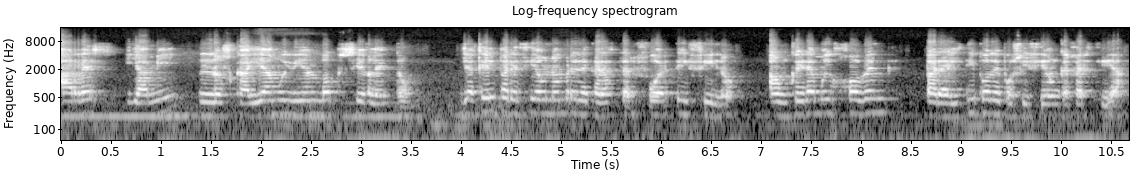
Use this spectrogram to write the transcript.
A Res y a mí nos caía muy bien Bob Sigleton, ya que él parecía un hombre de carácter fuerte y fino, aunque era muy joven para el tipo de posición que ejercía.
